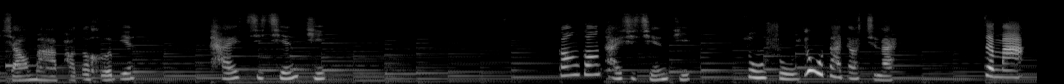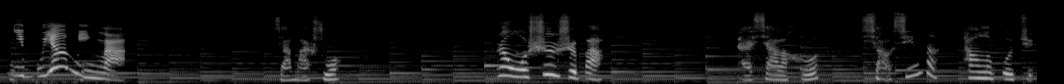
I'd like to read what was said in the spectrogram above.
小马跑到河边，抬起前蹄，刚刚抬起前蹄。松鼠又大叫起来：“怎么，你不要命啦？”小马说：“让我试试吧。”他下了河，小心地趟了过去。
